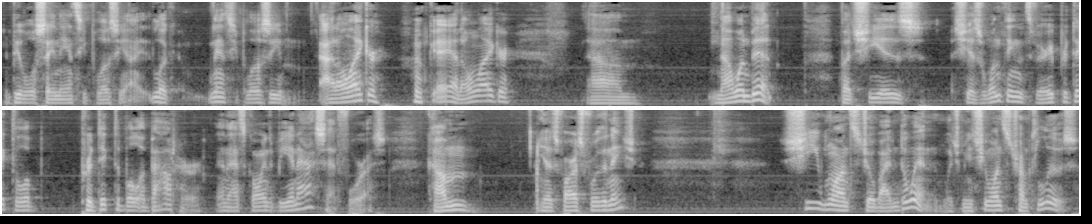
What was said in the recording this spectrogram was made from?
And people will say Nancy Pelosi. I, look, Nancy Pelosi, I don't like her. Okay, I don't like her. Um, not one bit. But she is. She has one thing that's very predictable predictable about her, and that's going to be an asset for us. Come, you know, as far as for the nation. She wants Joe Biden to win, which means she wants Trump to lose.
